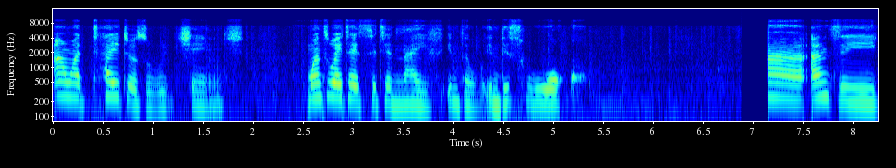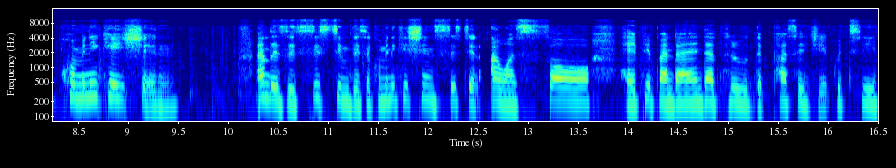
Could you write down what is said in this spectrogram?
Our titles will change. Once waita a certain life in the in this walk uh, and the communication and there's a system there's a communication system. I was so happy pandaenda through the passage yekuti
